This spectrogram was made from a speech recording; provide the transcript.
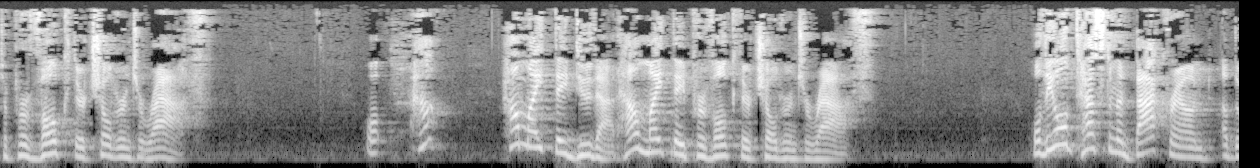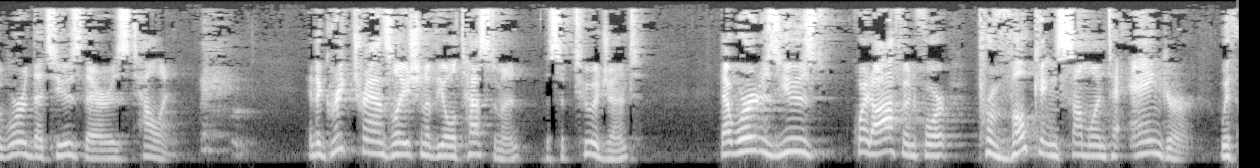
to provoke their children to wrath. Well, how, how might they do that? How might they provoke their children to wrath? Well, the Old Testament background of the word that's used there is telling. In the Greek translation of the Old Testament, the Septuagint, that word is used quite often for provoking someone to anger with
